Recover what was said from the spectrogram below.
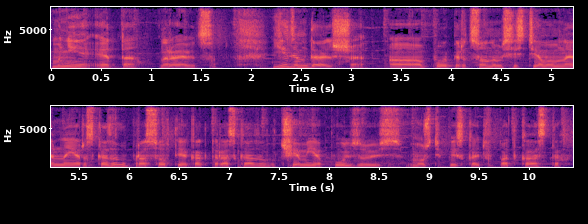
мне это нравится. Едем дальше. А, по операционным системам, наверное, я рассказал. Про софт я как-то рассказывал. Чем я пользуюсь, можете поискать в подкастах.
